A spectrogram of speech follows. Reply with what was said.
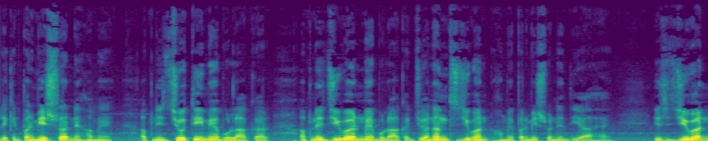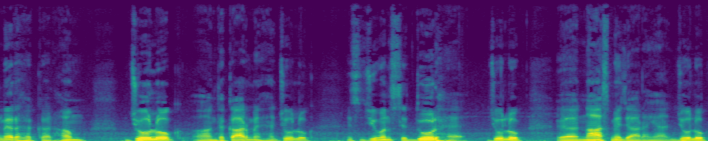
लेकिन परमेश्वर ने हमें अपनी ज्योति में बुलाकर, अपने जीवन में बुलाकर, जो अनंत जीवन हमें परमेश्वर ने दिया है, इस जीवन में रहकर हम, जो लोग अंधकार में हैं, जो लोग इस जीवन से दूर है, जो लोग नाश में जा रहे हैं, जो लोग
